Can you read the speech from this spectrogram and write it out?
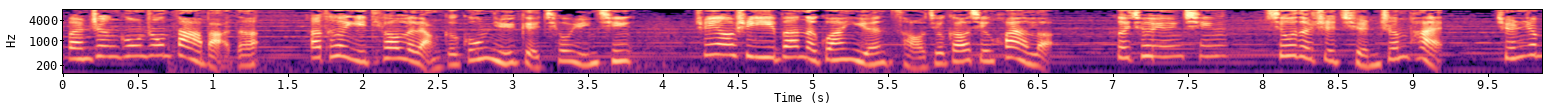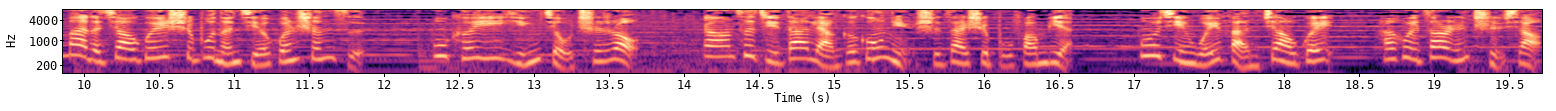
反正宫中大把的，他特意挑了两个宫女给邱云清。这要是一般的官员，早就高兴坏了。可邱云清修的是全真派，全真派的教规是不能结婚生子，不可以饮酒吃肉，让自己带两个宫女实在是不方便，不仅违反教规，还会遭人耻笑。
